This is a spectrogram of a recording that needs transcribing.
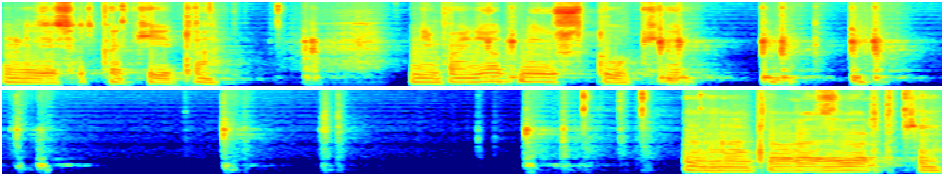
Здесь вот какие-то непонятные штуки. В развертке,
